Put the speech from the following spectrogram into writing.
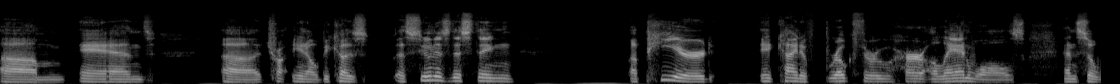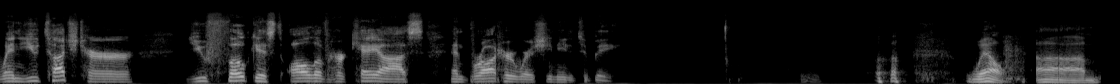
Um, and uh, try, you know, because as soon as this thing appeared, it kind of broke through her Elan walls, and so when you touched her, you focused all of her chaos and brought her where she needed to be. Well, um,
